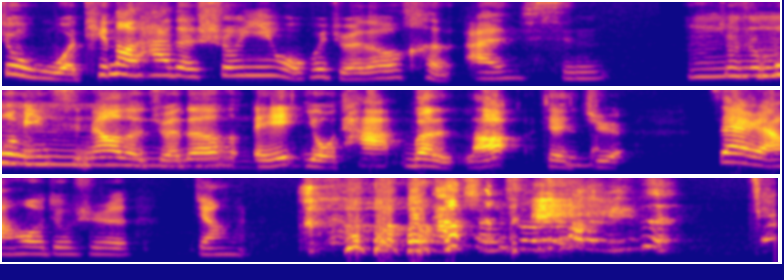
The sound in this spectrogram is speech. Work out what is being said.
就我听到他的声音，我会觉得很安心，就是莫名其妙的觉得，哎，有他稳了这句。再然后就是姜，姜什么说他的名字？姜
